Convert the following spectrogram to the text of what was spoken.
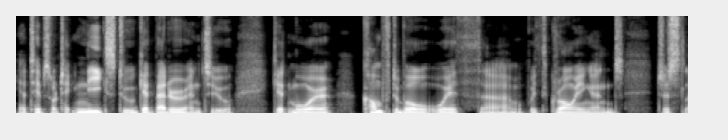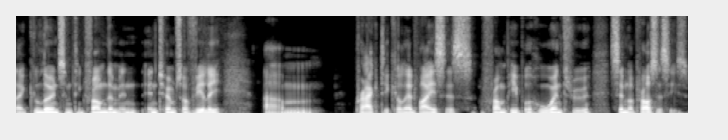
yeah tips or techniques to get better and to get more comfortable with uh, with growing and just like learn something from them in in terms of really um, practical advices from people who went through similar processes.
